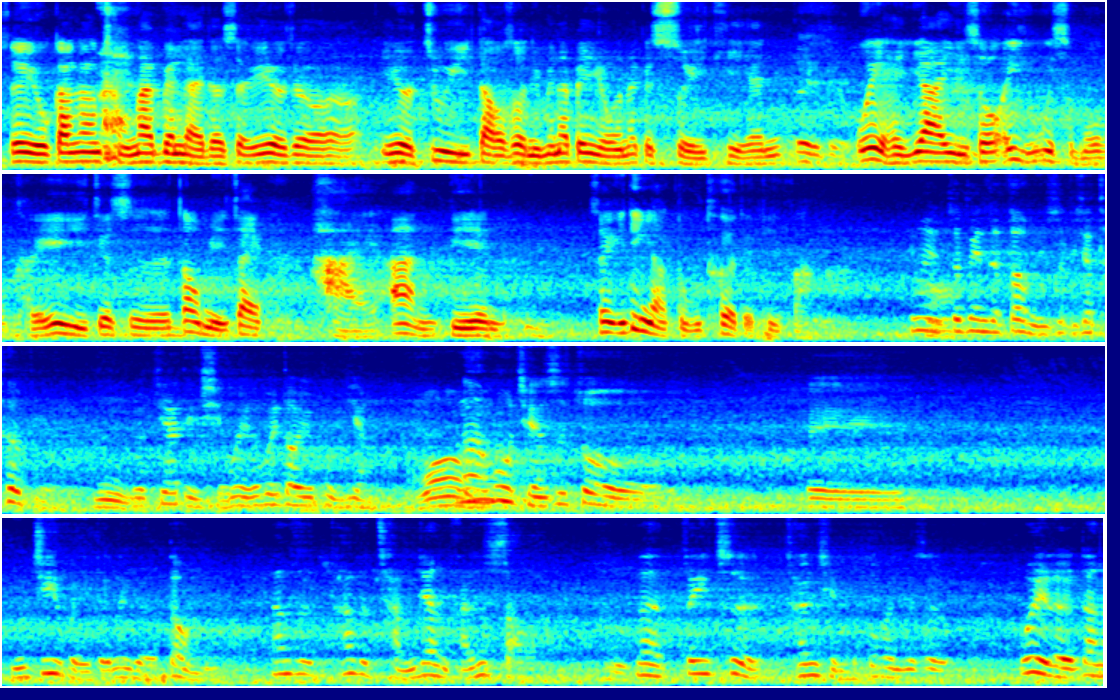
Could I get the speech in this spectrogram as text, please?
所以我刚刚从那边来的时候，也有个也有注意到说你们那边有那个水田。对对。我也很讶异说，哎，为什么可以就是稻米在海岸边？所以一定要独特的地方。因为这边的稻米是比较特别的，嗯，有加点咸味，的味道又不一样。哦。那目前是做，呃，有机肥的那个稻米，但是它的产量很少。那这一次参选的部分，就是为了让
